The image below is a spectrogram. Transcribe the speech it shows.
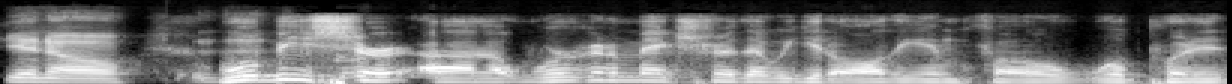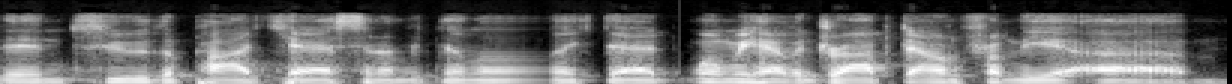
you know we'll be sure uh, we're going to make sure that we get all the info we'll put it into the podcast and everything like that when we have a drop down from the um,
